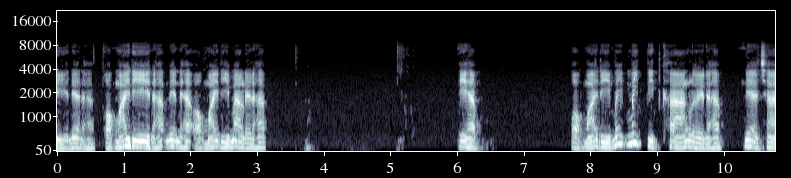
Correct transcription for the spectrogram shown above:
4เนี่ยนะครับ ออกไม้ดีนะครับเนี่ยนะฮะออกไม้ดีมากเลยนะครับ นี่ครับ ออกไม้ดีไม่ไม่ติดค้างเลยนะครับ เนี่ยใช้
